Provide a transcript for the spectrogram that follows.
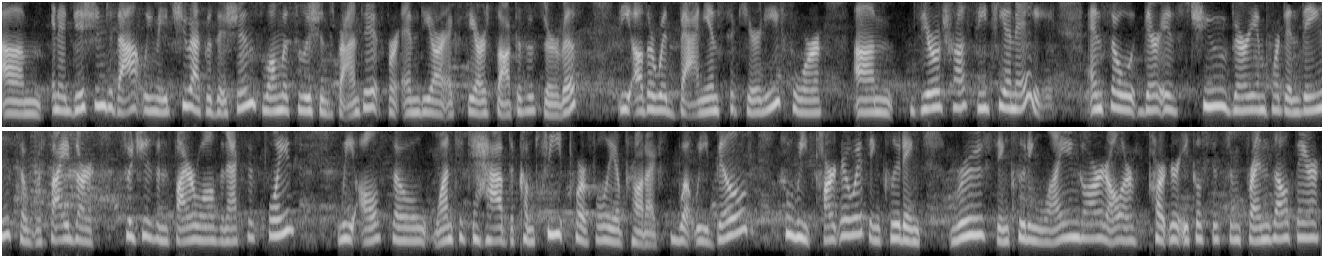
Um, in addition to that, we made two acquisitions. One was Solutions Granted for MDR XDR SOC as a service, the other with Banyan Security for um, Zero Trust ZTNA. And so there is two very important things. So besides our switches and firewalls and access points, we also wanted to have the complete portfolio products. What we build, who we partner with, including Rewst, including Liongard, all our partner ecosystem friends out there,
